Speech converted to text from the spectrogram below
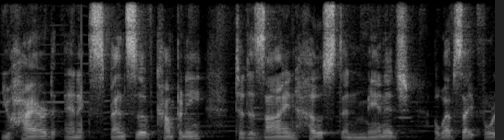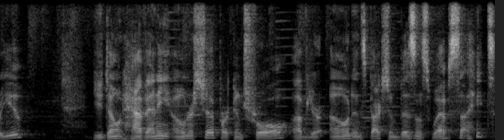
You hired an expensive company to design, host, and manage a website for you? You don't have any ownership or control of your own inspection business website?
